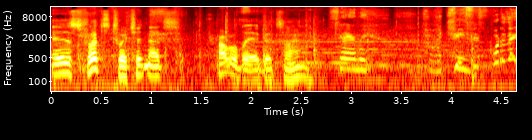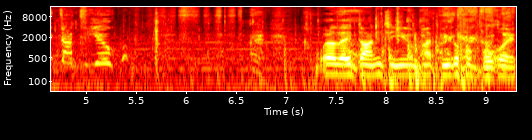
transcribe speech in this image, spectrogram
His foot's twitching. That's probably a good sign. Sammy. Oh, Jesus. What have they done to you? What have they done to you, my beautiful boy?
